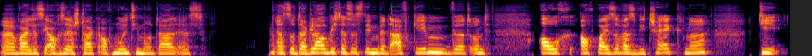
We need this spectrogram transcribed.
Äh, weil es ja auch sehr stark auch multimodal ist. Also da glaube ich, dass es den Bedarf geben wird und auch, auch bei sowas wie Check, ne, die,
